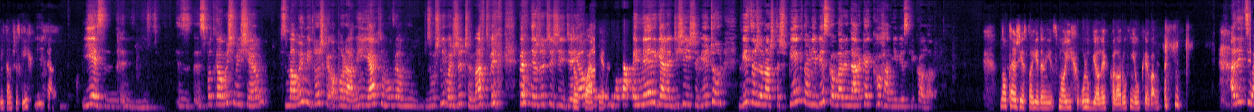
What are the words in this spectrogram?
Witam wszystkich. Witam. Jest. Spotkałyśmy się z małymi troszkę oporami, jak to mówią, złośliwość rzeczy martwych, pewne rzeczy się dzieją, Dokładnie. ale ta energia na dzisiejszy wieczór, widzę, że masz też piękną niebieską marynarkę, kocham niebieski kolor. No też jest to jeden z moich ulubionych kolorów, nie ukrywam. Alicja,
